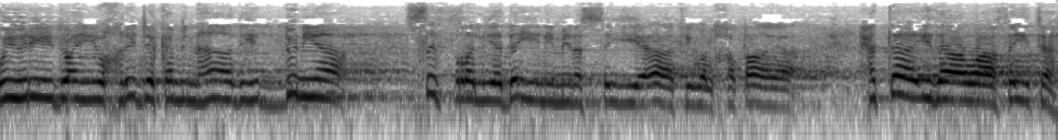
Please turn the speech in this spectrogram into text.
ويريد أن يخرجك من هذه الدنيا صفر اليدين من السيئات والخطايا حتى إذا وافيته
